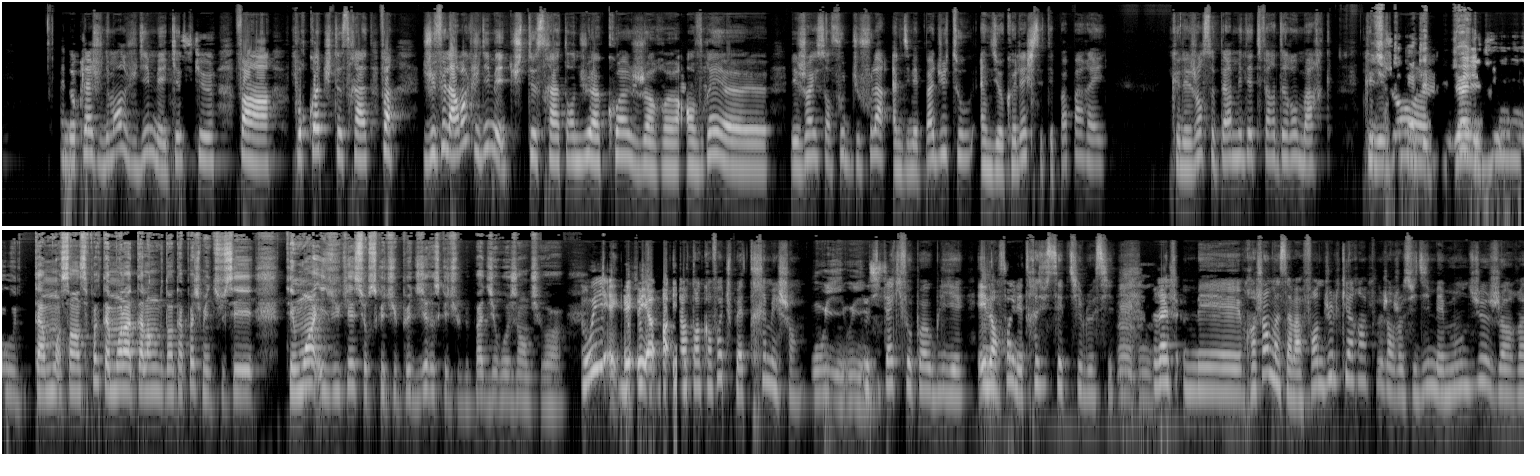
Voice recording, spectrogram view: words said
Donc là, je lui demande, je lui dis, mais qu'est-ce que, enfin, pourquoi tu te serais, enfin, je lui fais la remarque, je lui dis, mais tu te serais attendu à quoi Genre, euh, en vrai, euh, les gens, ils s'en foutent du foulard. Elle me dit, mais pas du tout. Elle me dit, au collège, c'était pas pareil. Que les gens se permettaient de faire des remarques. Que les gens. quand t'es plus jeune et tout, c'est pas que t'as moins ta langue dans ta poche, mais tu sais, t'es moins éduqué sur ce que tu peux dire et ce que tu peux pas dire aux gens, tu vois. Oui, et, en tant qu'enfant, tu peux être très méchant. Oui, oui. C'est ça qu'il faut pas oublier. Et mm. l'enfant, il est très susceptible aussi. Mm, mm. Bref, mais franchement, moi, ça m'a fendu le cœur un peu. Genre, je me suis dit, mais mon Dieu, genre,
